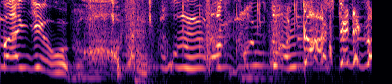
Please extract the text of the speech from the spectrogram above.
まんじゅう助けてくれ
